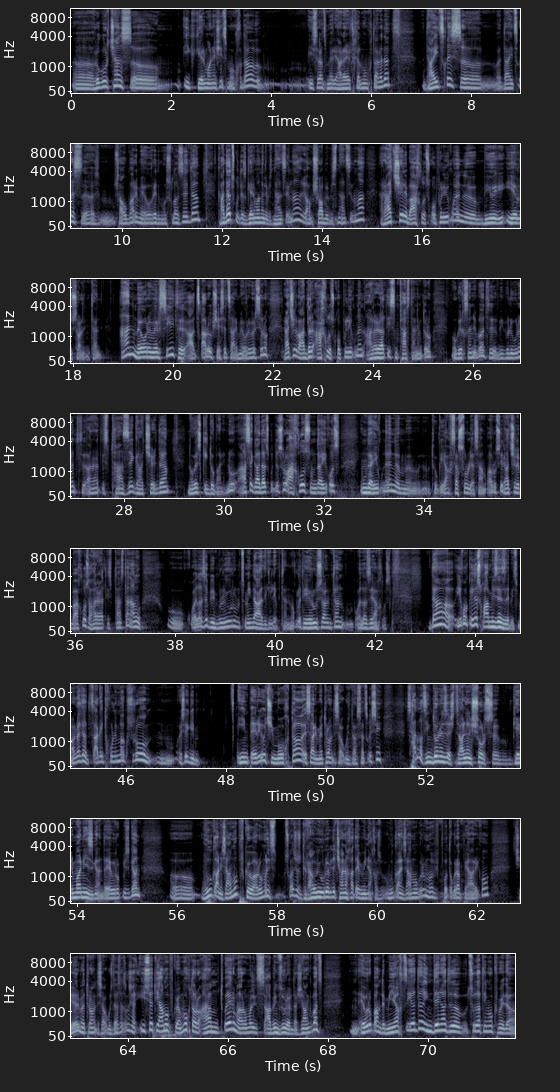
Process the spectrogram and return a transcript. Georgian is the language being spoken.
როგორ ჩანს იქ გერმანიაშიც მოხდა ის რაც მე არაერთხელ მომხდარა და დაიწყეს დაიწყეს საუბარი მეორედ მოსვლაზე და გადაწყვიტეს გერმანელების ნაწილმა ამ შვაბების ნაწილმა რაც შეიძლება ახლოს ყოფილიყვნენ იერუსალიმთან ან მეორე ვერსიით წყაროებში ესეც არის მეორე ვერსია რომ რაც შეიძლება ახლოს ყოფილიყვნენ არარატის მთასთან იმიტომ რომ მოგეხსენებათ ბიბლიურად არარატის მთაზე გაჩერდა ნოეს კიდობანი. ნუ ასე გადაწყვიტეს რომ ახლოს უნდა იყოს უნდა იყვნენ თუ კი ახსასრულია სამყაროსი რაც შეიძლება ახლოს არარატის მთასთან ანუ ყველაზე ბიბლიურ წმინდა ადგილებთან მოკლედ იერუსალიმთან ყველაზე ახლოს. და იყო კიდე სხვა მიზეზებიც. მაგალითად წაკითხული მაქვს რომ ესე იგი იმ პერიოდში მოხდა, ეს არის მე-18 საუკუნის დასაწყისი, სადღაც ინდონეზიაში ძალიან შორს გერმანიისგან და ევროპისგან ვულკანის ამოფრქვევა, რომელიც სხვადასხვა გრავიურები და ჩანახატები მინახავს, ვულკანის ამოფრქვევა, ფოტოგრაფია არ იყო. ჯერ მე-18 საუკუნის დასაწყისში ისეთი ამოფრქვევა მოხდა, რომ ამ ტვერმა, რომელიც აბინძურებდა ჟანგბადს, ევროპამდე მიაღწია და იმდენად ცუდად იმოქმედა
